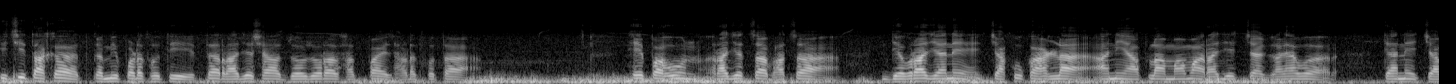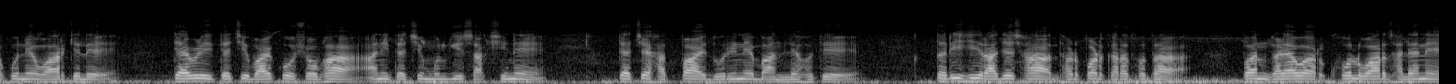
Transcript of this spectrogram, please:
तिची ताकद कमी पडत होती तर राजेश हा जोरजोरात हातपाय झाडत होता. हे पाहून राजेशचा भाचा देवराज याने चाकू काढला आणि आपला मामा राजेशच्या गळ्यावर त्याने चाकूने वार केले. त्यावेळी त्याची बायको शोभा आणि त्याची मुलगी साक्षीने त्याचे हातपाय दोरीने बांधले होते. तरीही राजेश हा धडपड करत होता पण गळ्यावर खोल वार झाल्याने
